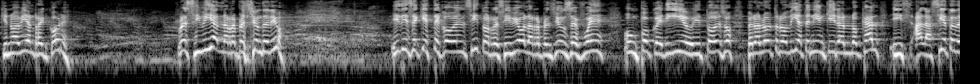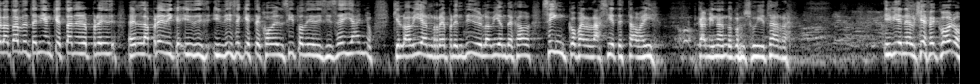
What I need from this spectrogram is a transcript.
Que no habían rencores recibían la reprensión de Dios. Y dice que este jovencito recibió la reprensión, se fue un poco herido y todo eso, pero al otro día tenían que ir al local y a las 7 de la tarde tenían que estar en, la prédica. Y, y, dice que este jovencito de 16 años, que lo habían reprendido y lo habían dejado, 5 para las 7 estaba ahí, caminando con su guitarra. Y viene el jefe coro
